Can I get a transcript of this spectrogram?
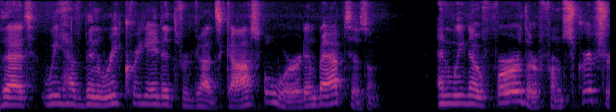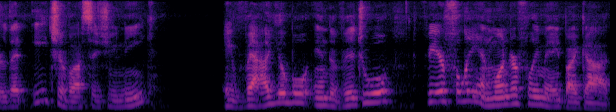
that we have been recreated through God's gospel word and baptism. And we know further from Scripture that each of us is unique, a valuable individual, fearfully and wonderfully made by God.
